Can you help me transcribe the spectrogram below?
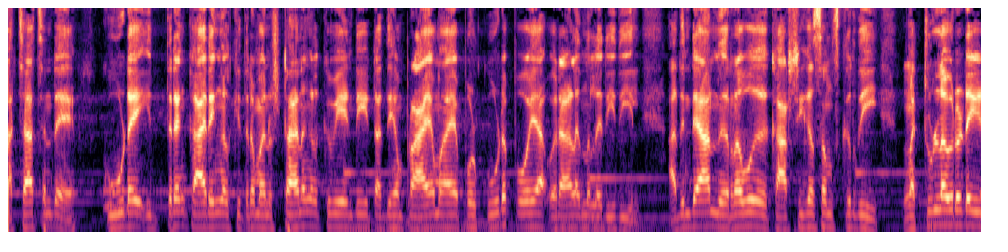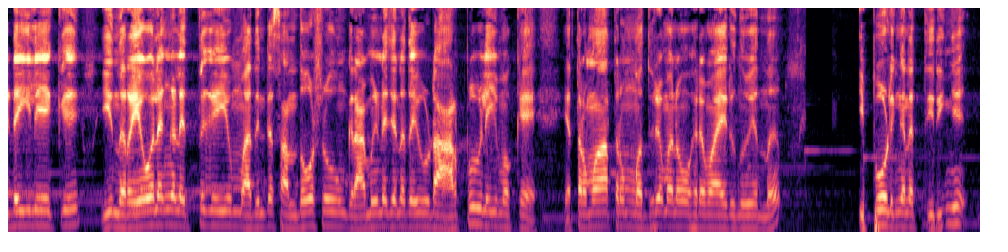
അച്ചാച്ചന്റെ കൂടെ ഇത്തരം കാര്യങ്ങൾക്ക് ഇത്തരം അനുഷ്ഠാനങ്ങൾക്ക് വേണ്ടിയിട്ട് അദ്ദേഹം പ്രായമായപ്പോൾ കൂടെ പോയ ഒരാൾ എന്നുള്ള രീതിയിൽ അതിന്റെ ആ നിറവ് കാർഷിക സംസ്കൃതി മറ്റുള്ളവരുടെ ഇടയിലേക്ക് ഈ നിറയോലങ്ങൾ എത്തുകയും അതിന്റെ സന്തോഷവും ഗ്രാമീണ ജനതയുടെ ആർപ്പുവിളിയുമൊക്കെ എത്രമാത്രം മധുരമനോഹരമായിരുന്നു എന്ന് ഇപ്പോൾ ഇങ്ങനെ തിരിഞ്ഞ്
